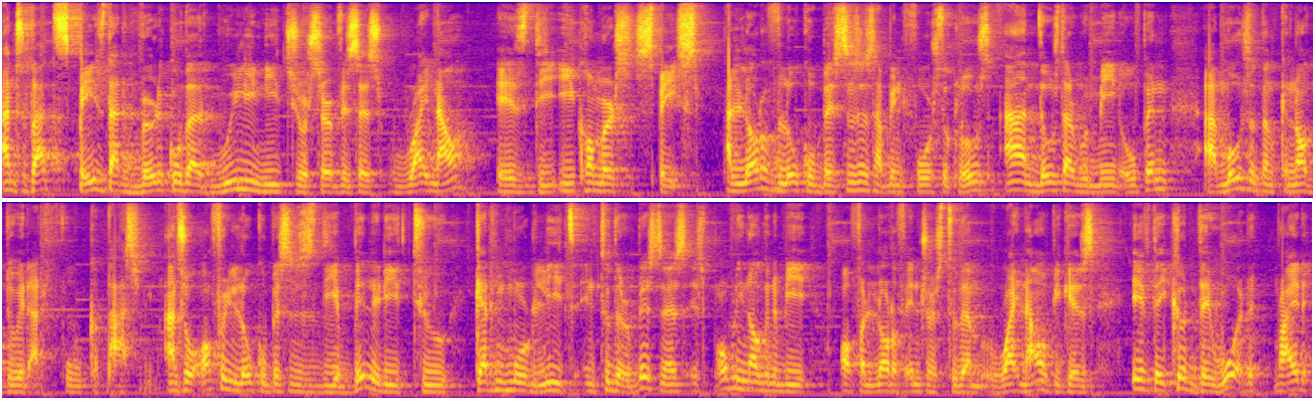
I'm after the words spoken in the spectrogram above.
And so that space, that vertical that really needs your services right now is the e-commerce space. A lot of local businesses have been forced to close and those that remain open, uh, most of them cannot do it at full capacity. And so offering local businesses the ability to get more leads into their business is probably not gonna be of a lot of interest to them right now because if they could, they would, right?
